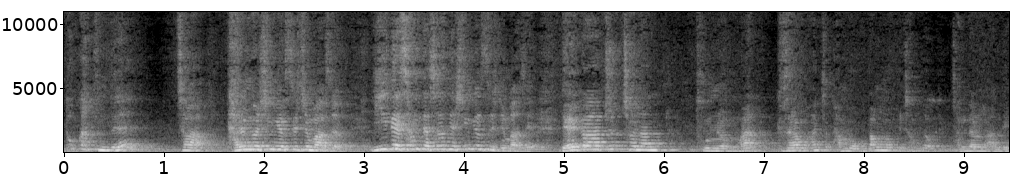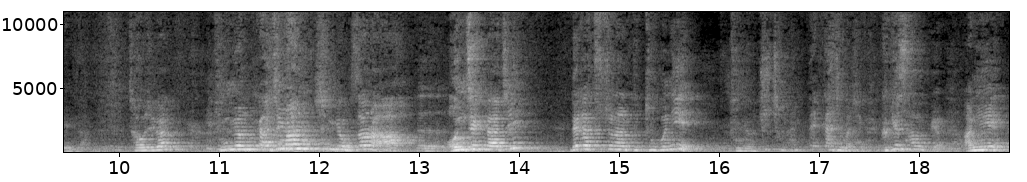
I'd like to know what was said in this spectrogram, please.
똑같은데? 자, 다른 건 신경 쓰지 마세요. 2대, 3대, 4대 신경 쓰지 마세요. 내가 추천한 두 명만 그 사람 한밥 먹고 빵 먹고 잠자, 잠자는 거 안 되겠다. 좌우지간 두 명까지만 신경 써라. 언제까지? 내가 추천한 그 두 분이 두 명 추천할 때까지만 신경 그게 사업이야. 아니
